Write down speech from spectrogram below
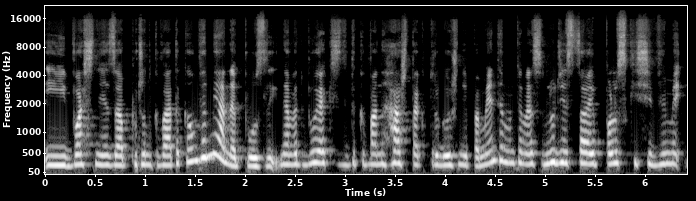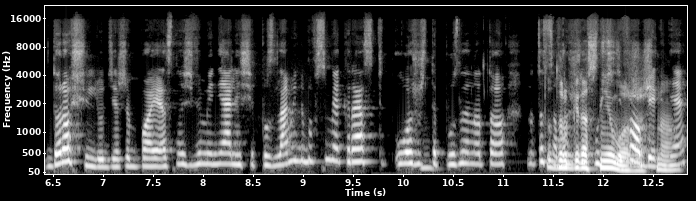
i właśnie zapoczątkowała taką wymianę puzli. I nawet był jakiś dedykowany hashtag, którego już nie pamiętam, natomiast ludzie z całej Polski się wymieniali, dorośli ludzie, żeby była jasność, wymieniali się puzzlami, no bo w sumie jak raz ułożysz te puzzle, no to, no to, to co, drugi raz nie ułożysz. Obieg, no. Nie?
